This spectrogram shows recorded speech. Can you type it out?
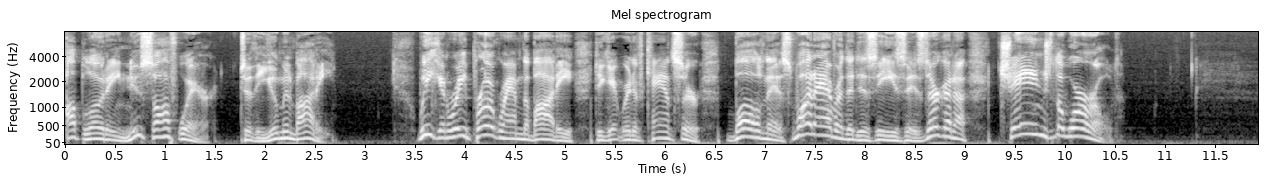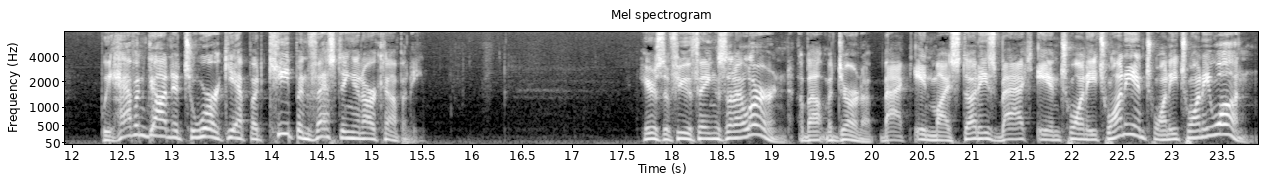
uploading new software to the human body. We can reprogram the body to get rid of cancer, baldness, whatever the disease is. They're going to change the world. We haven't gotten it to work yet, but keep investing in our company. Here's a few things that I learned about Moderna back in my studies back in 2020 and 2021.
